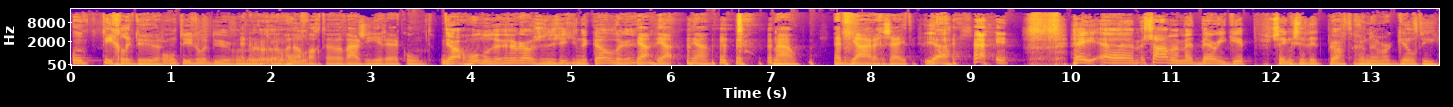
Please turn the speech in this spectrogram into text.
ontiegelijk duur. Ontiegelijk duur. Van, en dan moet je nog maar afwachten waar ze hier komt. Ja, honderden euro's en dan zit je in de kelder. Hè? Ja, ja, ja. nou, heb ik jaren gezeten. Ja. hey, samen met Barry Gibb zingen ze dit prachtige nummer Guilty.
